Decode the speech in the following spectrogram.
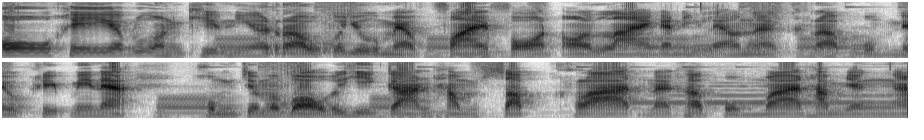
โอเคครับทุกคนคลิปนี้เราก็อยู่กับแมปไฟฟอร์ออนไลน์กันอีกแล้วนะครับ ผมเดี๋ยวคลิปนี้เนี่ย ผมจะมาบอกวิธีการทำซับคลาสนะครับผมว่าทำยังไง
